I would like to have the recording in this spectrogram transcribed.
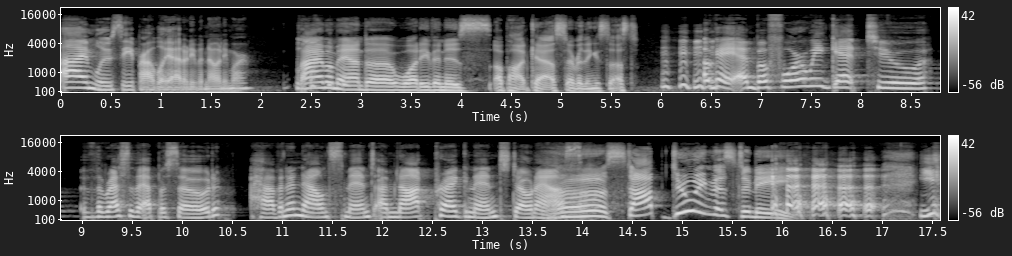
I'm Lucy, probably. I don't even know anymore. I'm Amanda. What even is a podcast? Everything is dust. okay, and before we get to the rest of the episode, I have an announcement. I'm not pregnant, don't ask. Ugh, stop doing this to me. you,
